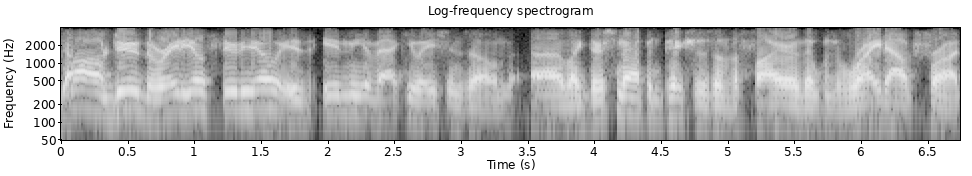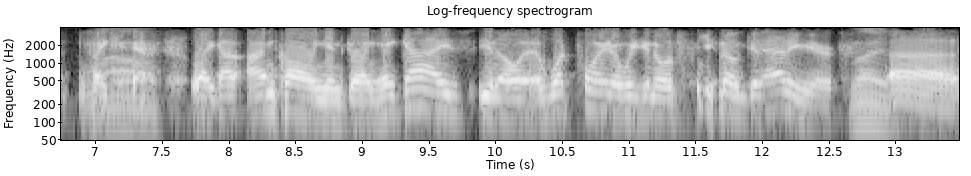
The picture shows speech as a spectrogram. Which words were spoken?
Oh, dude, the radio studio is in the evacuation zone. Uh, like they're snapping pictures of the fire that was right out front. Like, Wow. like I, I'm calling in, going, "Hey guys, you know, at what point are we going to, you know, get out of here?" Right. Uh,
